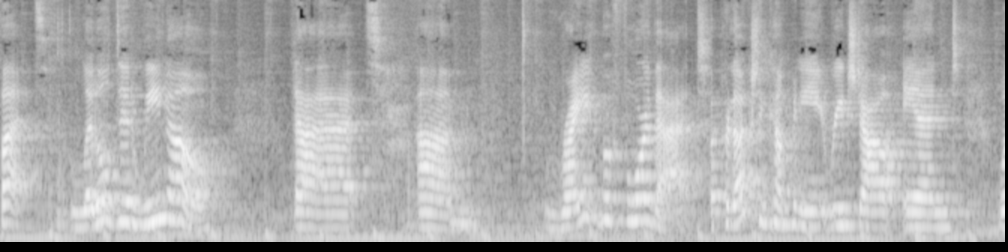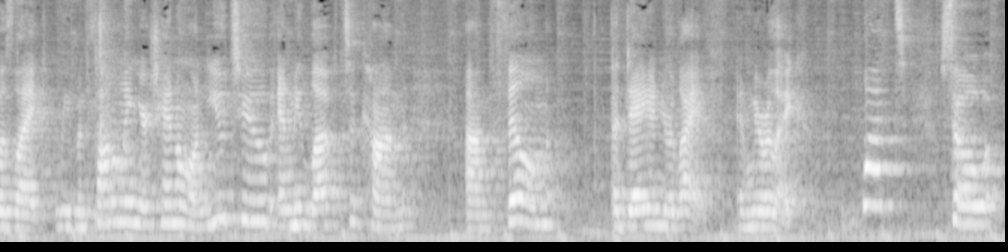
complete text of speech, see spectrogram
But little did we know that um, right before that, a production company reached out and was like, We've been following your channel on YouTube and we love to come um, film a day in your life. And we were like, What? So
